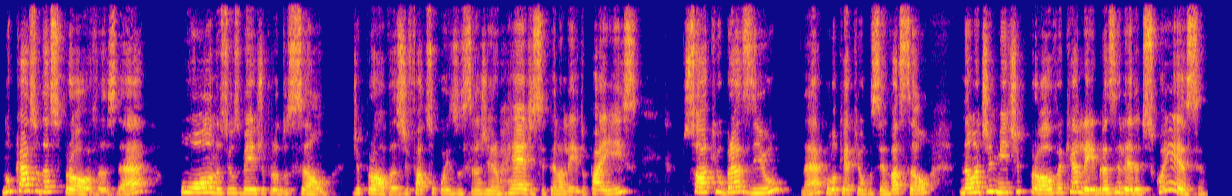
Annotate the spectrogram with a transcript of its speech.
No caso das provas, né, o ônus e os meios de produção de provas de fatos ocorridos no estrangeiro rege-se pela lei do país, só que o Brasil, né, coloquei aqui a observação, não admite prova que a lei brasileira desconheça.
